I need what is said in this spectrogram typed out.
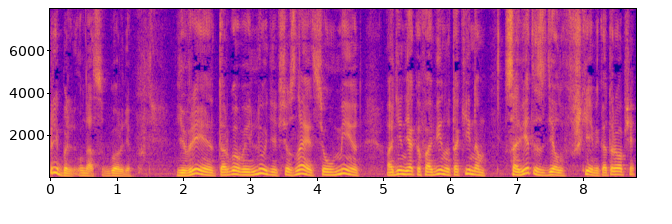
прибыль у нас в городе. Евреи, торговые люди, все знают, все умеют. Один Яков Авину такие нам советы сделал в Шхеме, которые вообще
